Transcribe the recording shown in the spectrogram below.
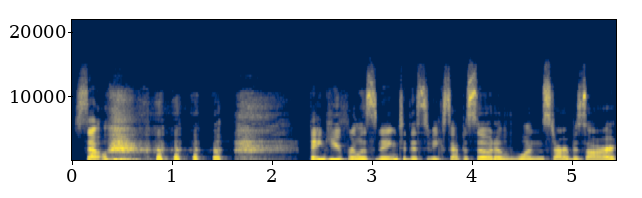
So Thank you for listening to this week's episode of One Star Bazaar.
